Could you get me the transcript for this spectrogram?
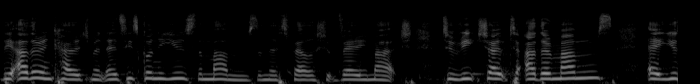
The other encouragement is He's going to use the mums in this fellowship very much to reach out to other mums. Uh, you're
